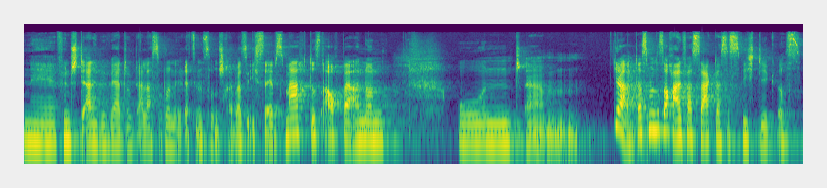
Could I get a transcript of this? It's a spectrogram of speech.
eine 5-Sterne-Bewertung da lasse oder eine Rezension schreibe. Also ich selbst mache das auch bei anderen. Und ähm, ja, dass man das auch einfach sagt, dass es wichtig ist.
